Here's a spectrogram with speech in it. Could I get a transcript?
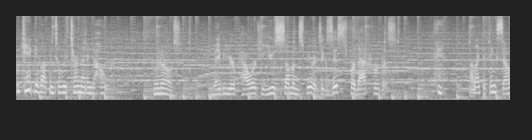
We can't give up until we've turned that into hope. Who knows? Maybe your power to use summoned spirits exists for that purpose. I like to think so.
